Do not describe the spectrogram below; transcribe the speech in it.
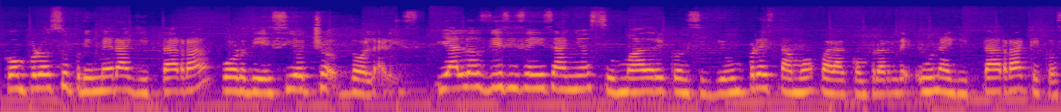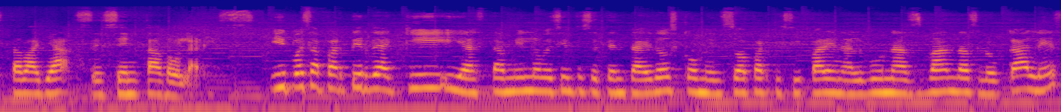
compró su primera guitarra por 18 dólares. Y a los 16 años su madre consiguió un préstamo para comprarle una guitarra que costaba ya 60 dólares. Y pues a partir de aquí y hasta 1972 comenzó a participar en algunas bandas locales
